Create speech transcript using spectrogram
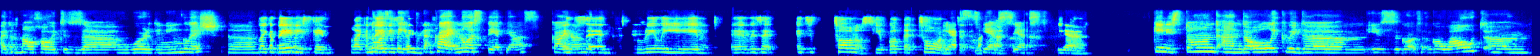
I don't know how it is uh, word in English. Uh, like a baby skin like a baby. Kā ir nostiepjās? Kā ir it's uh, really, it was a, it's a tonus. You've got that tone. Yes, like yes, that. yes. Yeah. Skin is toned and all liquid um, is go, go out um,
